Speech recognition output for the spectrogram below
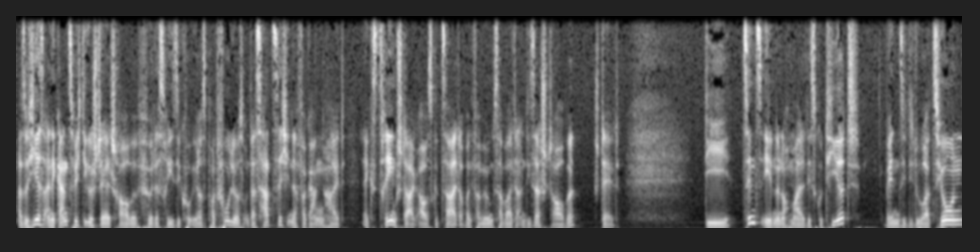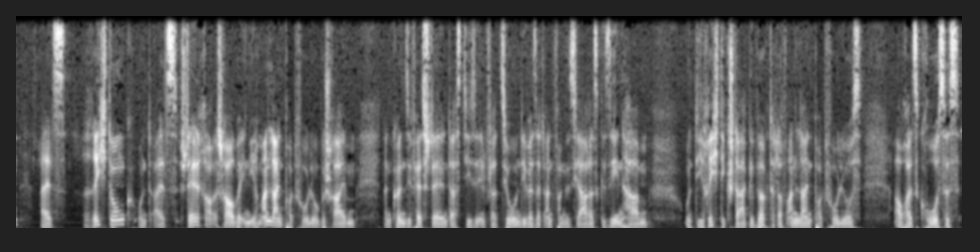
Also hier ist eine ganz wichtige Stellschraube für das Risiko Ihres Portfolios und das hat sich in der Vergangenheit extrem stark ausgezahlt, ob ein Vermögensverwalter an dieser Schraube stellt. Die Zinsebene nochmal diskutiert, wenn Sie die Duration als Richtung und als Stellschraube in Ihrem Anleihenportfolio beschreiben, dann können Sie feststellen, dass diese Inflation, die wir seit Anfang des Jahres gesehen haben und die richtig stark gewirkt hat auf Anleihenportfolios, auch als großes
